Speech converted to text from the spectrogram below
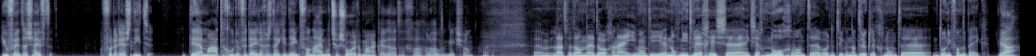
Juventus heeft voor de rest niet dermate goede verdedigers dat je denkt van hij moet zich zorgen maken. Daar geloof ik niks van. Uh, laten we dan uh, doorgaan naar iemand die uh, nog niet weg is. en ik zeg nog, want wordt natuurlijk nadrukkelijk genoemd. Donny van der Beek. Ja,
